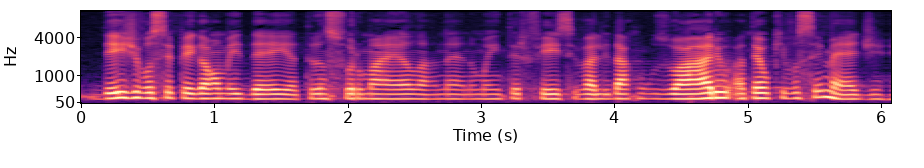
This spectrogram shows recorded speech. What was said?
desde você pegar uma ideia, transformar ela né, numa interface, validar com o usuário, até o que você mede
